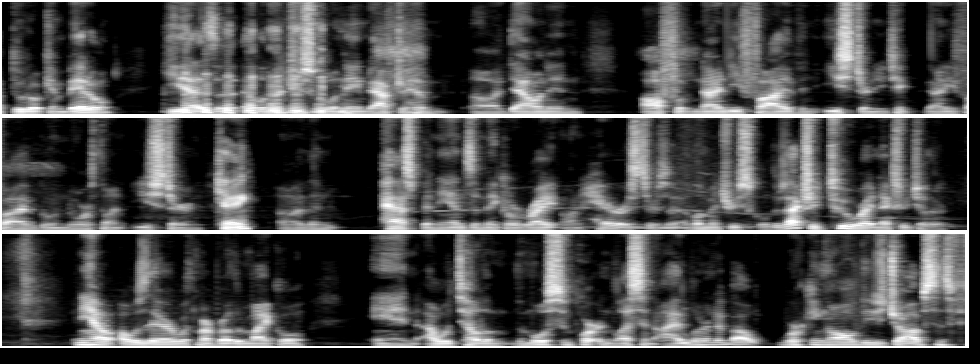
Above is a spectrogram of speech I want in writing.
Arturo Cambeiro, he has an elementary school named after him uh, down in off of 95 in Eastern. You take 95, go north on Eastern, Okay. uh, then past Bonanza, make a right on Harris. There's an elementary school. There's actually two right next to each other. Anyhow, I was there with my brother Michael, and I would tell them the most important lesson I learned about working all these jobs since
